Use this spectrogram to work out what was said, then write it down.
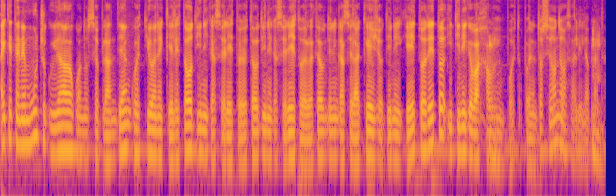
hay que tener mucho cuidado cuando se plantean cuestiones que el Estado tiene que hacer esto, el Estado tiene que hacer esto, el Estado tiene que hacer aquello, tiene que esto, de esto y tiene que bajar los impuestos. Bueno, entonces, ¿dónde va a salir la plata?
